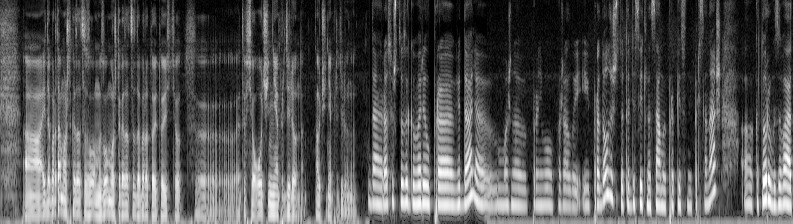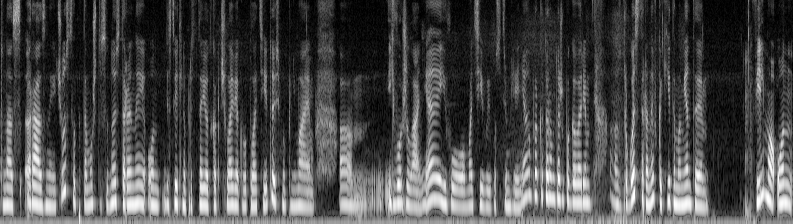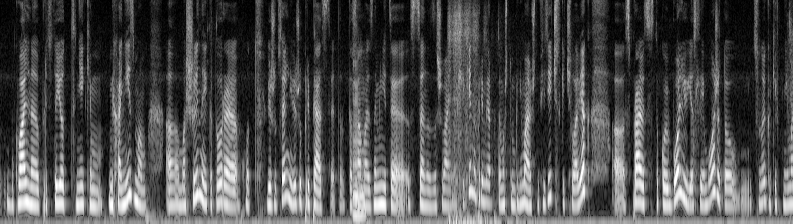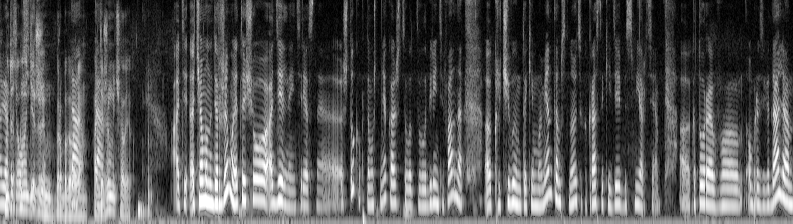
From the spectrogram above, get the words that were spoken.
а, и доброта может оказаться злом, и зло может оказаться добротой. То есть вот э, это все очень неопределенно, очень неопределенно. Да, раз уж ты заговорил про Видаля, можно про него, пожалуй, и продолжить, что это действительно самый прописанный персонаж, а, который вызывает у нас разные чувства, потому что, с одной стороны, он действительно предстает как человек во плоти, то есть мы понимаем его желания, его мотивы, его стремления, про которые мы тоже поговорим. А с другой стороны, в какие-то моменты фильма он буквально предстает неким механизмом, э, машиной, которая вот вижу цель, не вижу препятствия. Это та mm-hmm. самая знаменитая сцена с зашиванием щеки, например, потому что мы понимаем, что физически человек э, справится с такой болью, если и может, то ценой каких-то неимоверных Ну, то есть он одержим, грубо говоря, да, одержимый да. человек. А, а чем он одержимый, это еще отдельная интересная штука, потому что, мне кажется, вот в лабиринте Фавна э, ключевым таким моментом становится как раз-таки идея бессмертия, э, которая в образе Видаля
